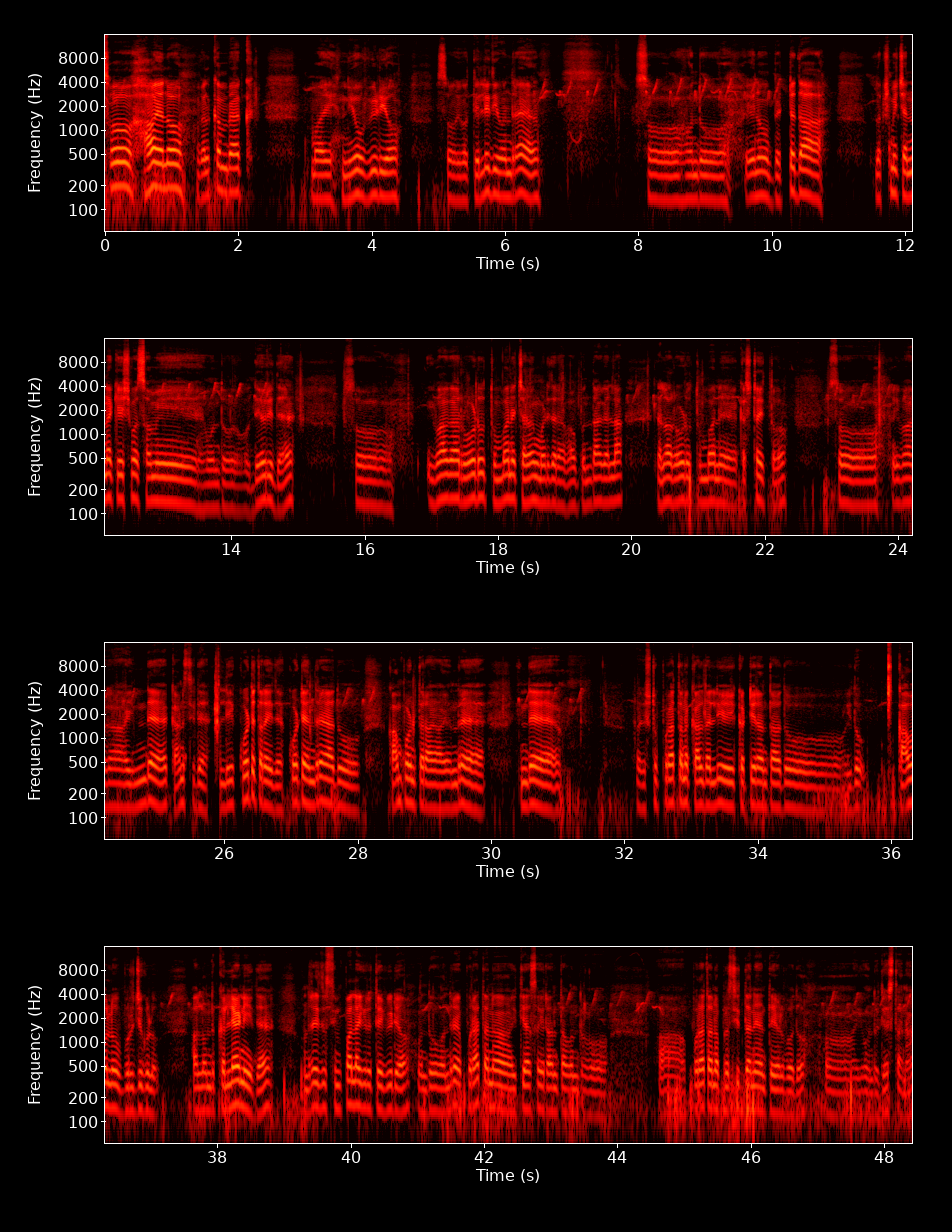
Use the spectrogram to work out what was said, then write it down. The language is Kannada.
So hi hello welcome back my new video so ಇವತ್ತು ಎಲ್ಲಿದ್ದೀವಿ ಅಂದರೆ ಸೊ ಒಂದು ಏನು ಬೆಟ್ಟದ ಲಕ್ಷ್ಮೀ ಚೆನ್ನಕೇಶವ ಸ್ವಾಮಿ ಒಂದು ದೇವರಿದೆ. ಸೊ ಇವಾಗ ರೋಡು ತುಂಬಾ ಚೆನ್ನಾಗಿ ಮಾಡಿದ್ದಾರೆ. ಅವಾಗ ಬಂದಾಗೆಲ್ಲ ಎಲ್ಲ ರೋಡು ತುಂಬಾ ಕಷ್ಟ ಇತ್ತು. ಸೊ ಇವಾಗ ಹಿಂದೆ ಕಾಣಿಸ್ತಿದೆ. ಅಲ್ಲಿ ಕೋಟೆ ಥರ ಇದೆ. ಕೋಟೆ ಅಂದರೆ ಅದು ಕಾಂಪೌಂಡ್ ಥರ ಅಂದರೆ ಹಿಂದೆ ಎಷ್ಟು ಪುರಾತನ ಕಾಲದಲ್ಲಿ ಕಟ್ಟಿರೋಂಥದ್ದು ಇದು, ಕಾವಲು ಬುರ್ಜುಗಳು. ಅಲ್ಲೊಂದು ಕಲ್ಯಾಣಿ ಇದೆ. ಅಂದರೆ ಇದು ಸಿಂಪಲ್ ಆಗಿರುತ್ತೆ ವಿಡಿಯೋ ಒಂದು ಅಂದರೆ ಪುರಾತನ ಇತಿಹಾಸ ಇರೋಂಥ ಒಂದು ಪುರಾತನ ಪ್ರಸಿದ್ಧನೇ ಅಂತ ಹೇಳ್ಬೋದು ಈ ಒಂದು ದೇವಸ್ಥಾನ.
